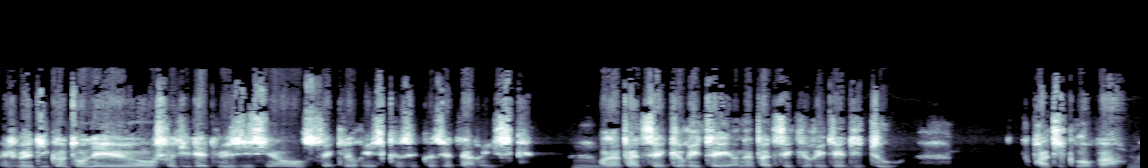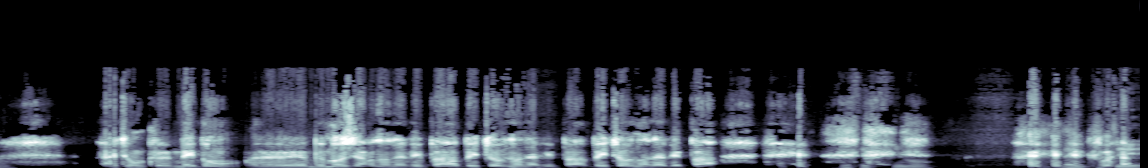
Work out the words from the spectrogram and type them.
Je me dis quand on est on choisit d'être musicien, on sait que le risque c'est que c'est un risque. Hmm. On n'a pas de sécurité, on n'a pas de sécurité du tout, pratiquement pas. Ah, donc, euh, mais bon, euh, Mozart n'en avait pas, Beethoven n'en avait pas, Beethoven n'en avait pas. Bah, écoutez,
